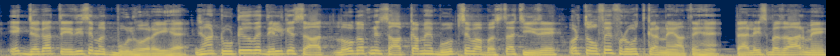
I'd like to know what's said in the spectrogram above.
एक जगह तेज़ी से मकबूल हो रही है, जहाँ टूटे हुए दिल के साथ लोग अपने सबका महबूब से वाबस्ता चीज़ें और तोहफे फरोख्त करने आते हैं। पहले इस बाज़ार में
